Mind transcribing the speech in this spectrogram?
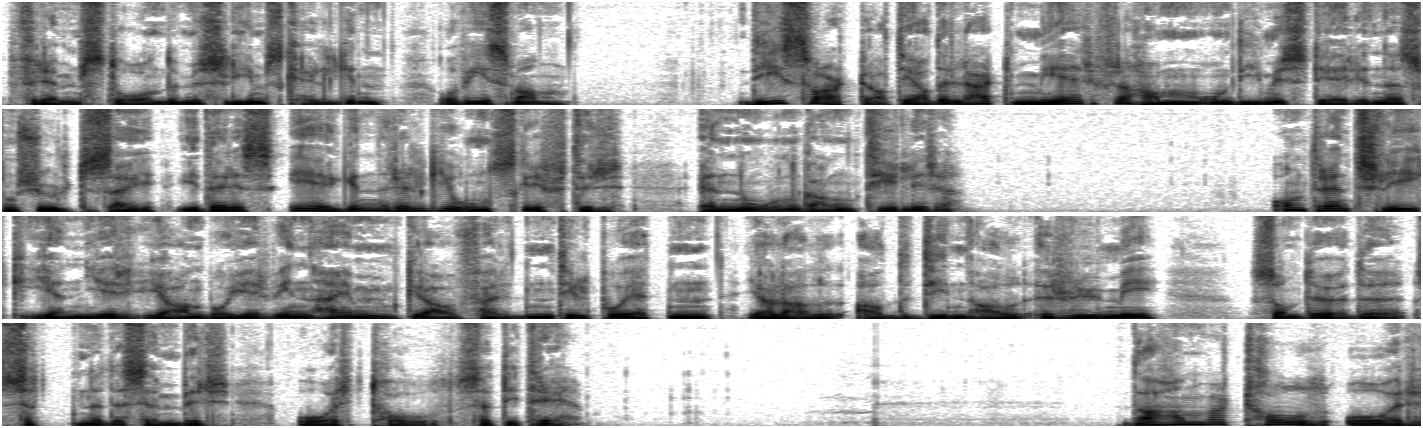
fremstående muslimsk helgen og vismann. De svarte at de hadde lært mer fra ham om de mysteriene som skjulte seg i deres egen religionsskrifter enn noen gang tidligere. Omtrent slik gjengir Jan Boyer Vindheim gravferden til poeten Jalal ad-Din al-Rumi, som døde 17. desember år 1273. Da han var tolv år,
